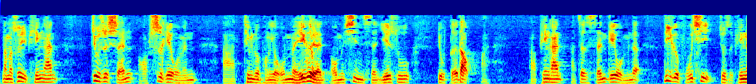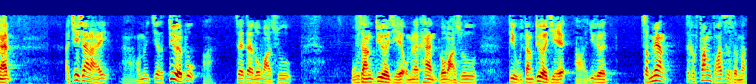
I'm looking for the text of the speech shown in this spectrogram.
那么，所以平安就是神啊赐给我们啊，听众朋友，我们每一个人，我们信神耶稣就得到啊啊平安啊，这是神给我们的。第一个福气就是平安啊！接下来啊，我们接着第二步啊，在在罗马书五章第二节，我们来看罗马书第五章第二节啊，一个怎么样？这个方法是什么？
